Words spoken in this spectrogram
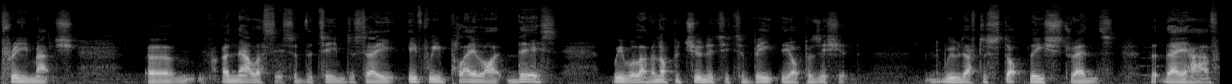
pre-match um, analysis of the team to say if we play like this, we will have an opportunity to beat the opposition. We would have to stop these strengths that they have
